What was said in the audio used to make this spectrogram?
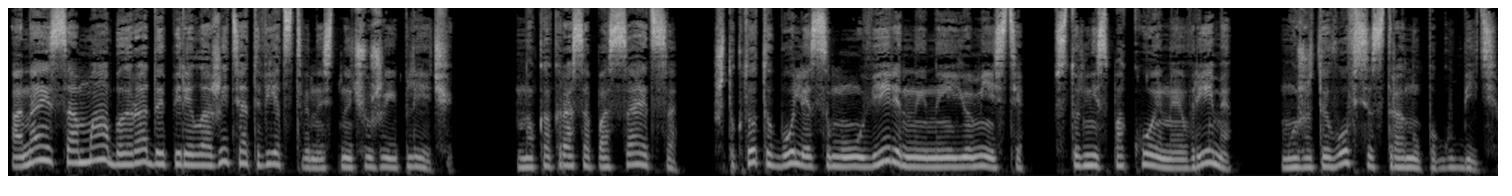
Она и сама бы рада переложить ответственность на чужие плечи, но как раз опасается, что кто-то более самоуверенный на ее месте в столь неспокойное время может и вовсе страну погубить.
